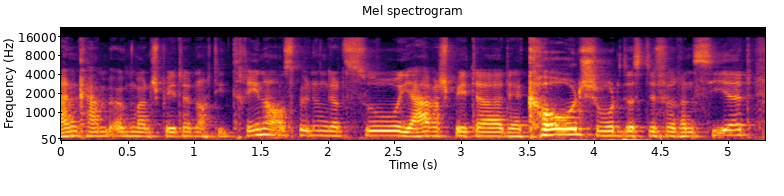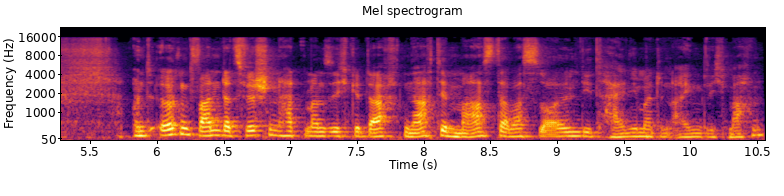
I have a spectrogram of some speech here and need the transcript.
Dann kam irgendwann später noch die Trainerausbildung dazu. Jahre später der Coach, wurde das differenziert. Und irgendwann dazwischen hat man sich gedacht, nach dem Master, was sollen die Teilnehmer denn eigentlich machen?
